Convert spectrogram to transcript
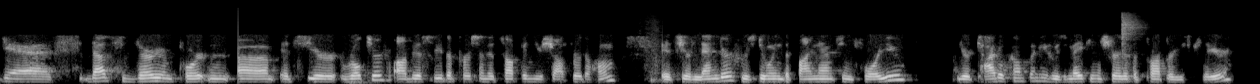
Yes, that's very important. Um, it's your realtor, obviously, the person that's helping you shop for the home. It's your lender who's doing the financing for you, your title company who's making sure that the property is clear,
